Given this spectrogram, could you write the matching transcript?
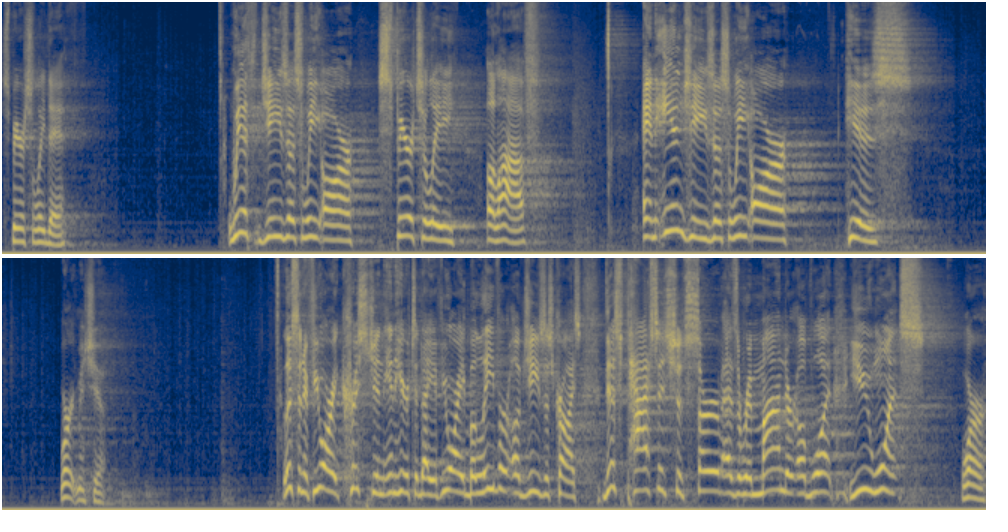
spiritually dead. With Jesus, we are spiritually alive. And in Jesus, we are His workmanship. Listen, if you are a Christian in here today, if you are a believer of Jesus Christ, this passage should serve as a reminder of what you once were.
